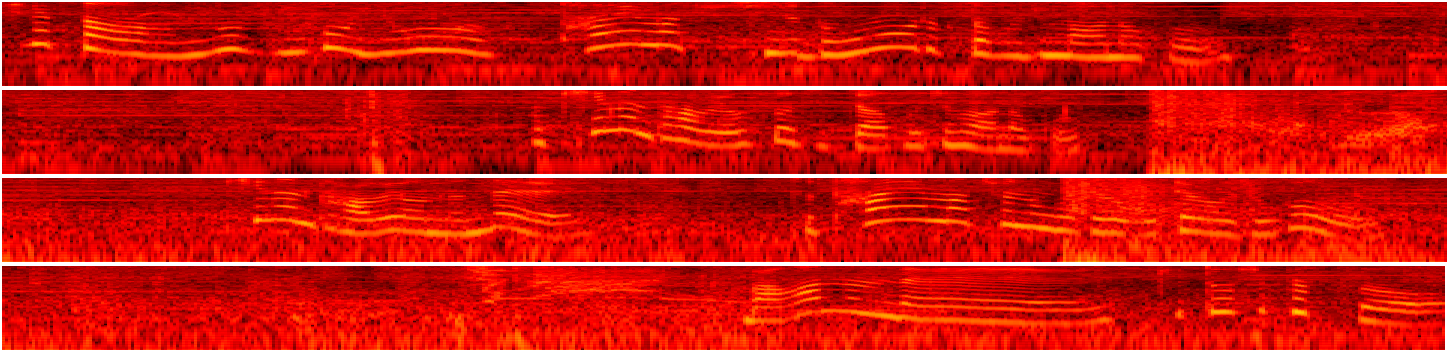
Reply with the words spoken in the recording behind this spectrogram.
미치겠다. 이거 이거 이거 타임 맞추 진짜 너무 어렵다 보지만 안 하고. 아, 키는 다 외웠어 진짜 보지만 안 하고. 키는 다 외웠는데 저 타임 맞추는 거 제가 못해가지고 막았는데 키 또 씹혔어.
